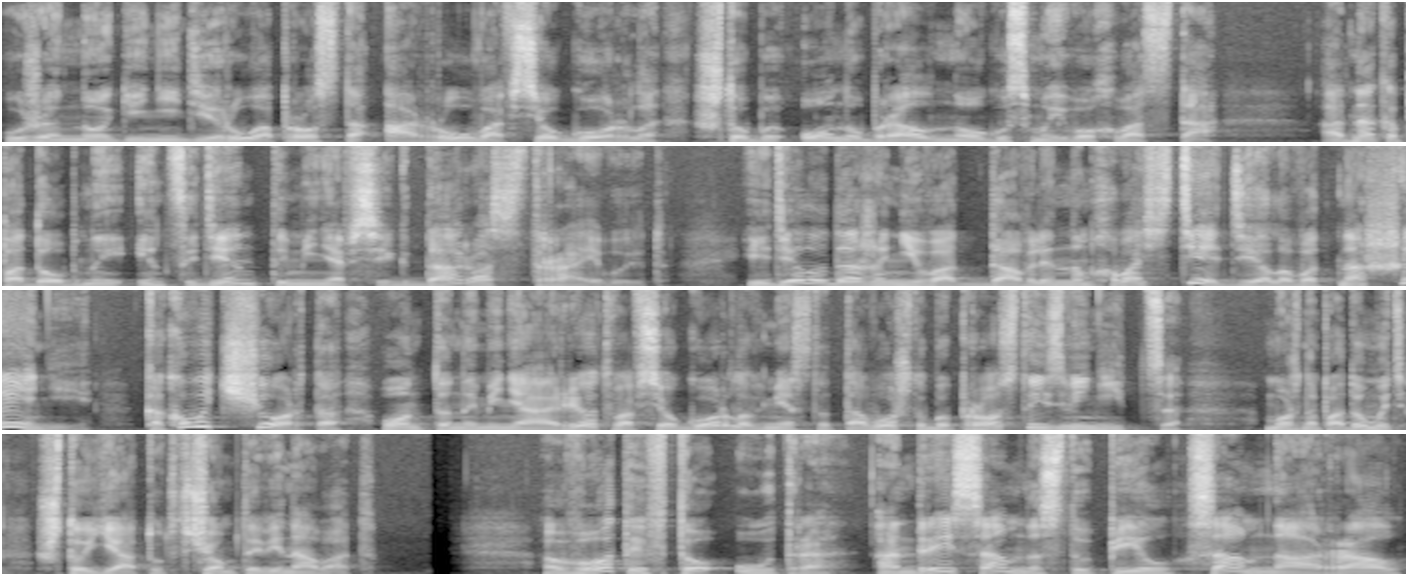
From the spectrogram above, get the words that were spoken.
уже ноги не деру, а просто ору во все горло, чтобы он убрал ногу с моего хвоста. Однако подобные инциденты меня всегда расстраивают. И дело даже не в отдавленном хвосте, дело в отношении. Какого черта он-то на меня орет во все горло вместо того, чтобы просто извиниться – можно подумать, что я тут в чем-то виноват. Вот и в то утро Андрей сам наступил, сам наорал,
